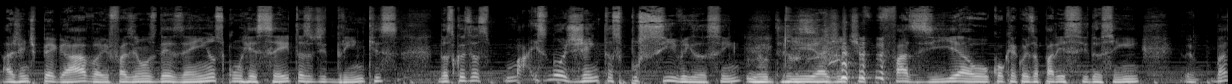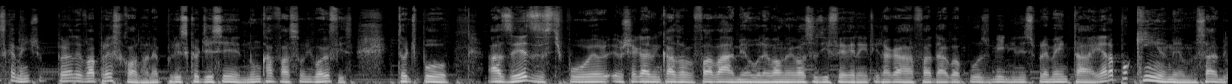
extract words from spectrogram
A gente pegava e fazia uns desenhos com receitas de drinks das coisas mais nojentas possíveis assim, Meu Deus. que a gente fazia ou qualquer coisa parecida assim, basicamente pra levar pra escola, né? Por isso que eu disse nunca façam igual eu fiz. Então, tipo, às vezes, tipo, eu, eu chegava em casa e falava, ah, meu, vou levar um negócio diferente da garrafa d'água pros meninos experimentar. E era pouquinho mesmo, sabe?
